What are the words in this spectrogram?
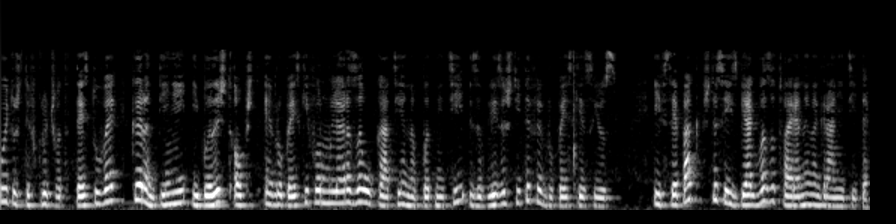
които ще включват тестове, карантини и бъдещ общ европейски формуляр за локация на пътници за влизащите в Европейския съюз. И все пак ще се избягва затваряне на границите.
